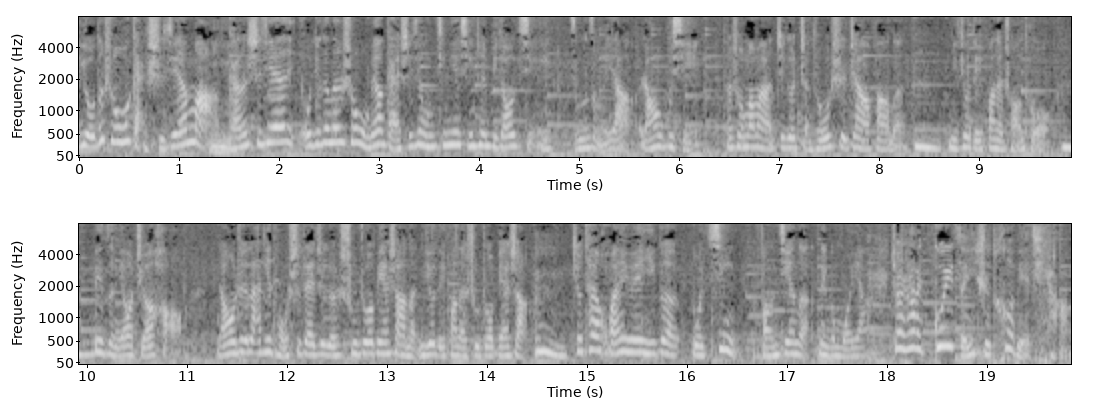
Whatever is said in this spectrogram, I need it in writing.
有的时候我赶时间嘛，嗯。赶的时间，我就跟他说我们要赶时间，我们今天行程比较紧，怎么怎么样，然后不行，他说妈妈这个枕头是这样放的，嗯，你就得放在床头，嗯。被子你要折好，然后这个垃圾桶是在这个书桌边上的，你就得放在书桌边上，嗯，就它还原一个我进房间的那个模样，就是它的规则意识特别强，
